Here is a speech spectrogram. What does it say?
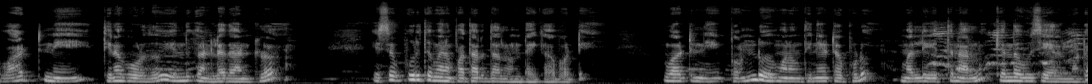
వాటిని తినకూడదు. ఎందుకంటే దాంట్లో విషపూరితమైన పదార్థాలు ఉంటాయి కాబట్టి వాటిని పండు మనం తినేటప్పుడు మళ్ళీ విత్తనాలను కింద ఊసేయాలన్నమాట.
